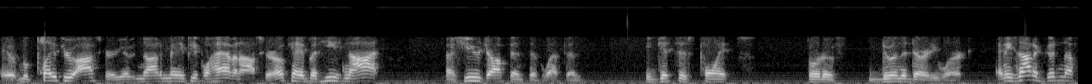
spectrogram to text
It will play through Oscar. You have, not many people have an Oscar. Okay, but he's not a huge offensive weapon. He gets his points sort of doing the dirty work and he's not a good enough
